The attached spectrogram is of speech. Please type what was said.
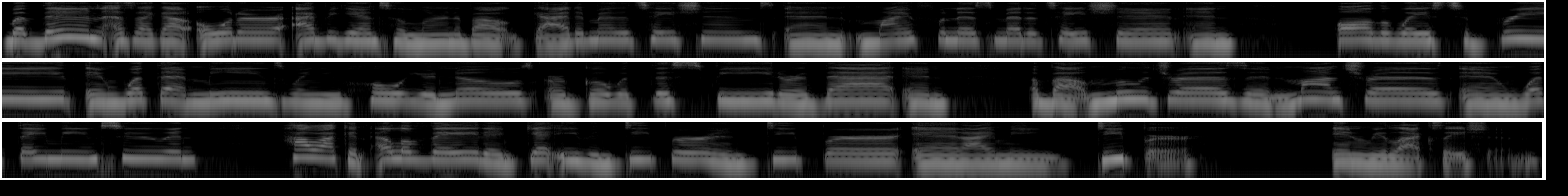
But then as I got older, I began to learn about guided meditations and mindfulness meditation and all the ways to breathe and what that means when you hold your nose or go with this speed or that and about mudras and mantras and what they mean too and how I can elevate and get even deeper and deeper and I mean deeper in relaxation.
